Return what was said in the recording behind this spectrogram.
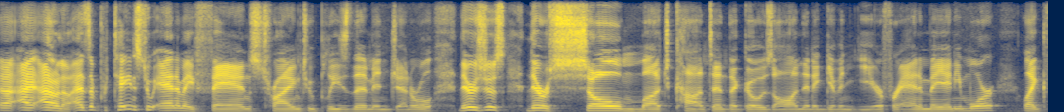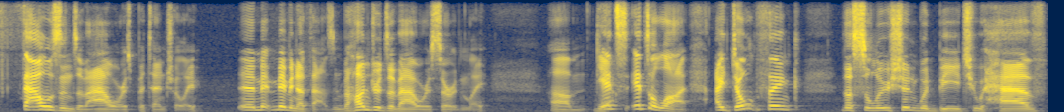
uh, I, I don't know. As it pertains to anime fans trying to please them in general there's just there's so much content that goes on in a given year for anime anymore. Like thousands of hours potentially Ma- maybe not thousand, but hundreds of hours certainly um, Yeah. it's it's a lot i don't think the solution would be to have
